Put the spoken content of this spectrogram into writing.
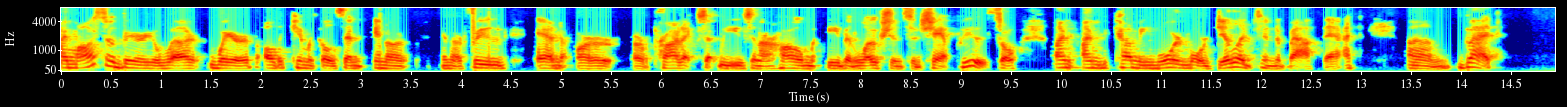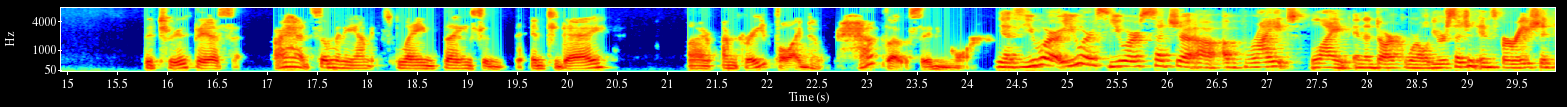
I'm also very aware, aware of all the chemicals in, in our, in our food and our, our products that we use in our home, even lotions and shampoos. So I'm, I'm becoming more and more diligent about that. Um, but the truth is I had so many unexplained things and, and today I, I'm grateful I don't have those anymore. Yes, you are. You are. You are such a, a bright light in a dark world. You're such an inspiration.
